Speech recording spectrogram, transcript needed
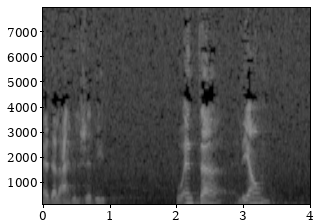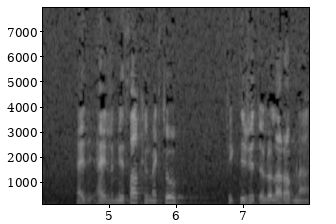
هذا العهد الجديد. وأنت اليوم هيدي هي الميثاق المكتوب فيك تيجي تقول له لربنا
